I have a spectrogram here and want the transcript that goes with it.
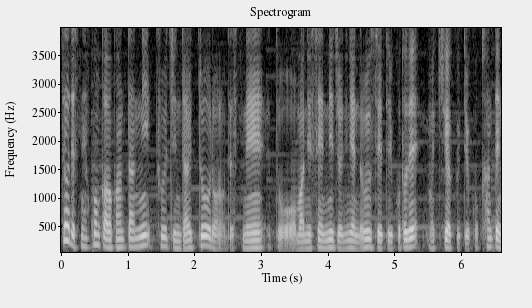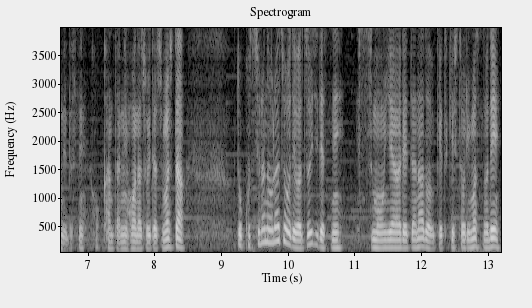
ではですね、今回は簡単にプーチン大統領のですね、えっとまあ、2022年の運勢ということで、まあ、企画という観点でですね、簡単にお話をいたしました。とこちらのラジオでは随時ですね、質問やレターなどを受付しておりますので、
